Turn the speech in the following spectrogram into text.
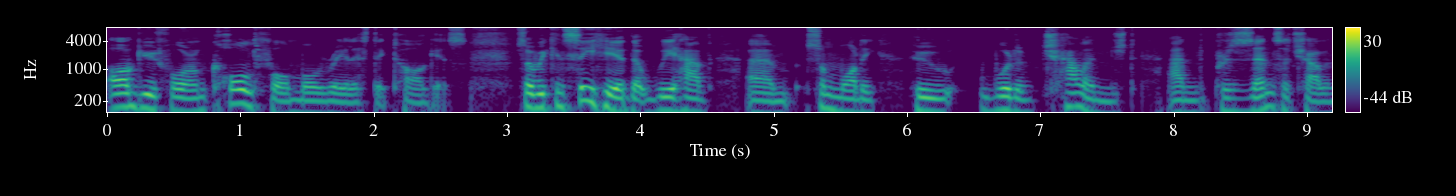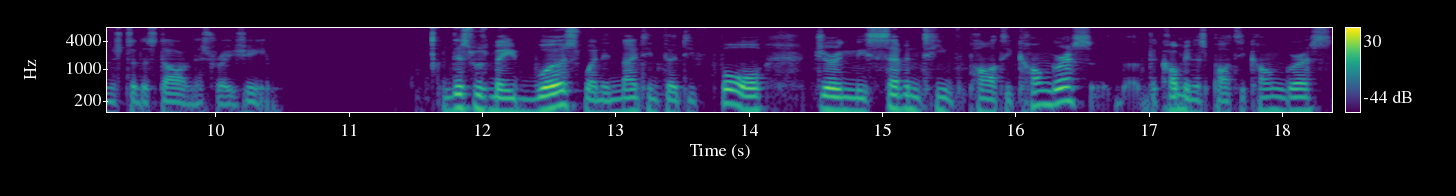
argued for and called for more realistic targets. So we can see here that we have um, somebody who would have challenged and presents a challenge to the Stalinist regime. This was made worse when in 1934, during the 17th Party Congress, the Communist Party Congress,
